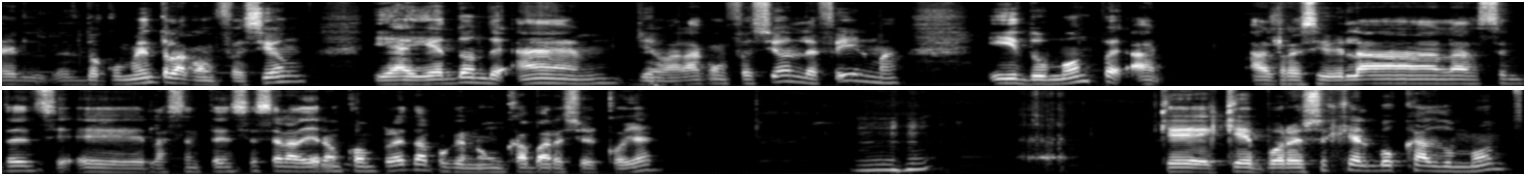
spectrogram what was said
el, el documento, la confesión, y ahí es donde Anne lleva la confesión, le firma, y Dumont, pues, a- al recibir la, la sentencia, eh, la sentencia se la dieron completa porque nunca apareció el collar. Que, que por eso es que él busca a Dumont,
